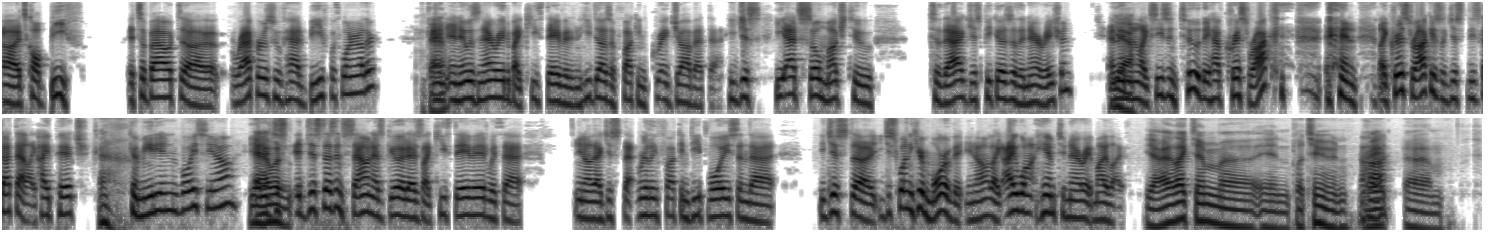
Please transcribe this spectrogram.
Uh, it's called Beef. It's about uh, rappers who've had beef with one another Okay. and and it was narrated by Keith David, and he does a fucking great job at that. He just he adds so much to to that just because of the narration. And Yeah. then in like season two, they have Chris Rock, and like Chris Rock is like just he's got that like high pitch comedian voice, you know. Yeah, and I it just it just doesn't sound as good as like Keith David with that, you know, that just that really fucking deep voice and that you just uh you just want to hear more of it, you know. Like I want him to narrate my life. yeah, I liked him uh, in Platoon. Uh-huh. Right. Um,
